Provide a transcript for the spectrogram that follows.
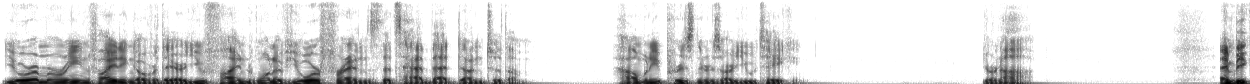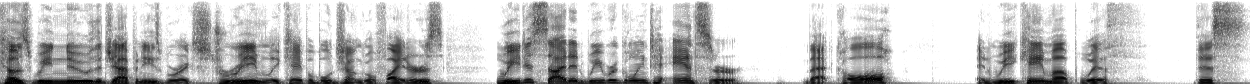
You're a Marine fighting over there. You find one of your friends that's had that done to them. How many prisoners are you taking? You're not. And because we knew the Japanese were extremely capable jungle fighters, we decided we were going to answer that call, and we came up with this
